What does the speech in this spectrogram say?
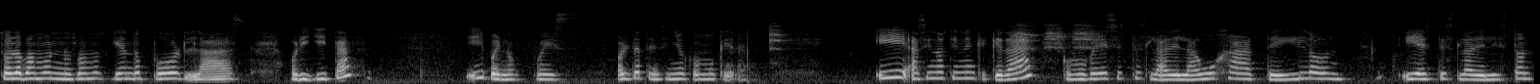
Solo vamos nos vamos guiando por las orillitas. Y bueno pues ahorita te enseño cómo quedan y así nos tienen que quedar como ves esta es la de la aguja de hilo y esta es la de listón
